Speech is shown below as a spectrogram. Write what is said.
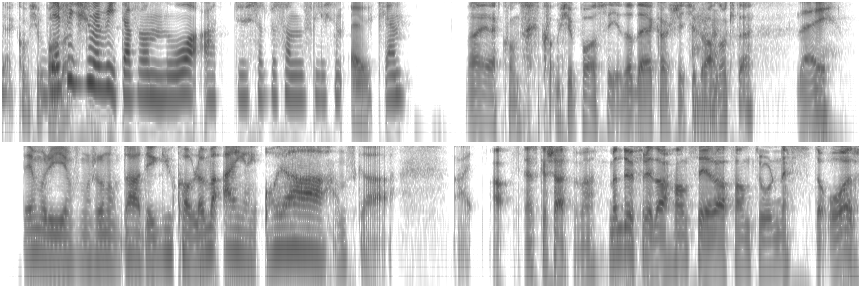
jeg kom ikke på Det det. fikk ikke vi vite fra nå, at du satt på samme fly som Auklend. Nei, jeg kom, kom ikke på å si det. Det er kanskje ikke bra nok, det. Nei, det må du gi informasjon om. Da hadde jeg jo kobla med en gang. Å ja, han skal Nei. Ja, jeg skal skjerpe meg. Men du, Frida, han sier at han tror neste år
